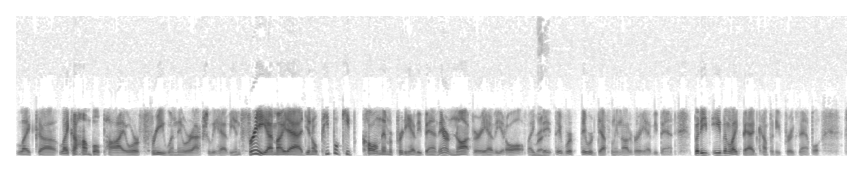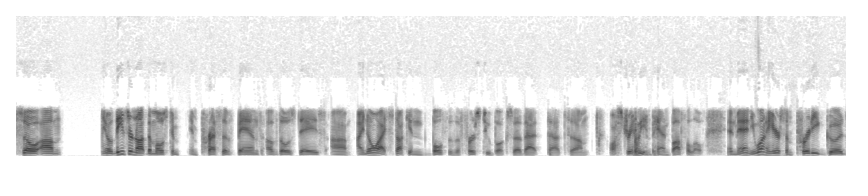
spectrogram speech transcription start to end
like uh, like a humble pie or Free when they were actually heavy. And Free, I might add, you know, people keep calling them a pretty heavy band. They are not very heavy at all. Like right. they they were they were definitely not a very heavy band. But even like Bad Company, for example. So um you know these are not the most Im- impressive bands of those days. Uh, I know I stuck in both of the first two books uh, that that um, Australian band Buffalo, and man, you want to hear some pretty good,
